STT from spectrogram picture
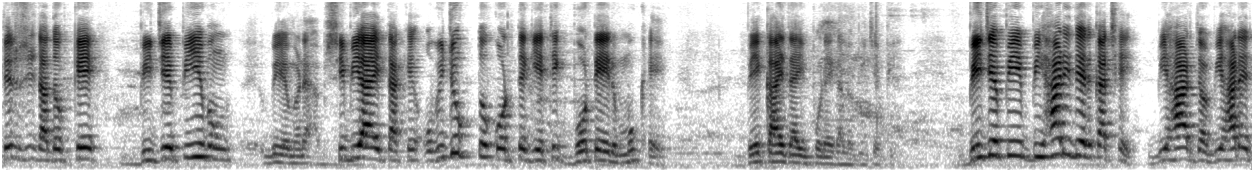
তেজস্বী যাদবকে বিজেপি এবং মানে সিবিআই তাকে অভিযুক্ত করতে গিয়ে ঠিক ভোটের মুখে বেকায়দায় পড়ে গেল বিজেপি। বিজেপি বিহারীদের কাছে, বিহার বিহারের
